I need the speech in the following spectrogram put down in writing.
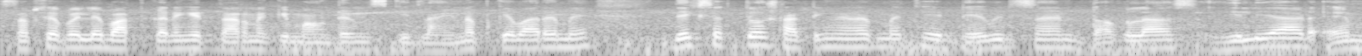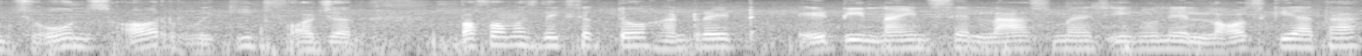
सबसे पहले बात करेंगे तारना की माउंटेन्स की लाइनअप के बारे में। देख सकते हो स्टार्टिंग लाइनअप में थे Davidson Douglas Hilliard M Jones और विकी फॉर्जर परफॉर्मेंस देख सकते हो 189 से लास्ट मैच इन्होंने लॉस किया था।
